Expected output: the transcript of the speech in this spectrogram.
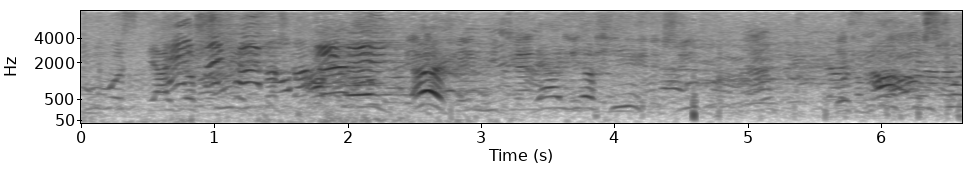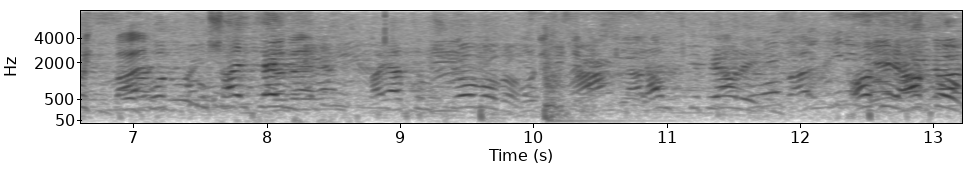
du musst, der hier schießt. Achtung! Der hier schießt. Muss nach dem Schuss sofort umschalten, weil er zum Stürmer wird. Ganz gefährlich. Okay, Achtung!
